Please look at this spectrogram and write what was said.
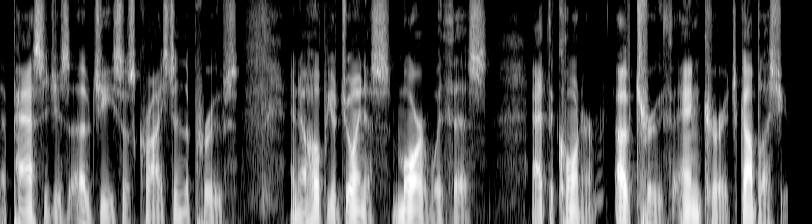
uh, passages of Jesus Christ and the proofs. And I hope you'll join us more with this at the corner of truth and courage. God bless you.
